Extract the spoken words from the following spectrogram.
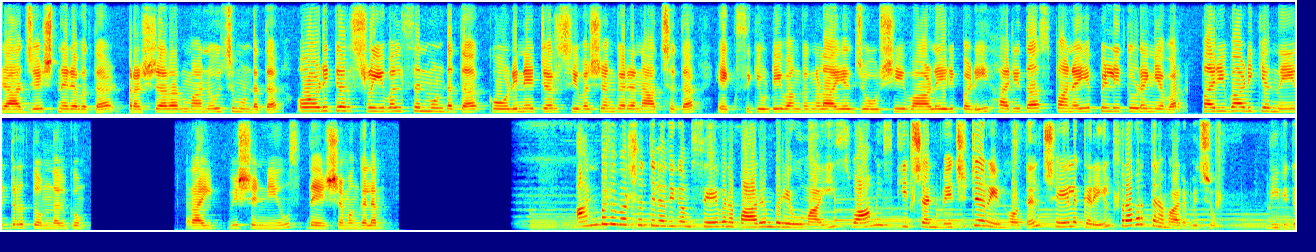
Rajesh Niravath treasurer Manoj Mundath auditor Sreevalsan Mundath coordinator Sivasankaran Achath executive അംഗങ്ങളായ ജോഷി വാളേരിപ്പടി ഹരിദാസ് പനയപ്പിള്ളി തുടങ്ങിയവർ പരിപാടിക്ക് നേതൃത്വം നൽകും. Right vision news Desamangalam. അൻപത് വർഷത്തിലധികം സേവന പാരമ്പര്യവുമായി സ്വാമിസ് കിച്ചൺ വെജിറ്റേറിയൻ ഹോട്ടൽ ചേലക്കരയിൽ പ്രവർത്തനം ആരംഭിച്ചു. വിവിധ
